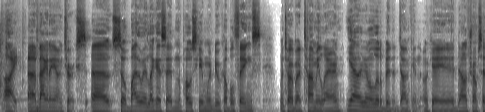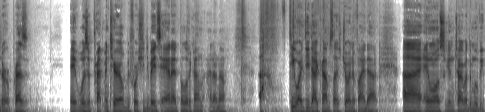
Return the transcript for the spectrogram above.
All right, uh, back at the Young Turks. Uh, so, by the way, like I said in the post game, we're gonna do a couple things. We're gonna talk about Tomi Lahren. Yeah, you know, a little bit of Duncan. Okay, Donald Trump said her president. It was a prep material before she debates Anna at Politicon. I don't know. Uh, TYT.com slash join to find out. Uh, and we're also going to talk about the movie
